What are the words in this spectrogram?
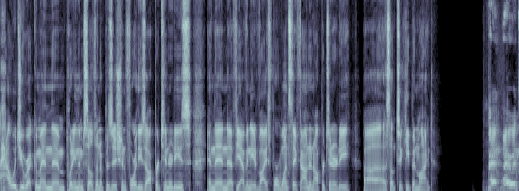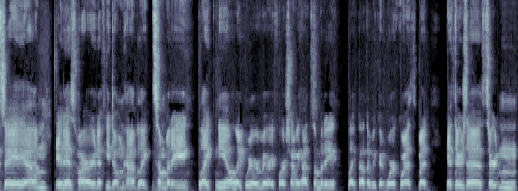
how would you recommend them putting themselves in a position for these opportunities? And then, if you have any advice for once they found an opportunity, uh, something to keep in mind. I, would say um, it is hard if you don't have like somebody like Niel. Like we're very fortunate we had somebody like that that we could work with. But if there's a certain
